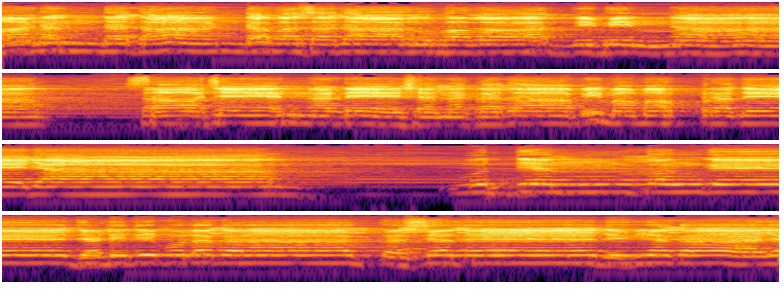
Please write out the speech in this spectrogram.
आनन्दताण्डव सदानुभवाद्विभिन्ना सा चेन्नटेश न कदापि मम प्रदेया उद्यन्त्वङ्गे जडिति पुलका कस्य ते दिव्यकाय।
